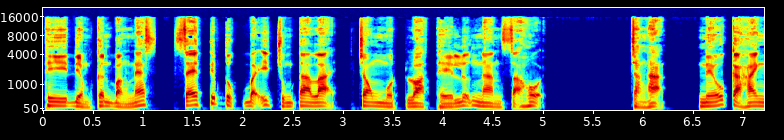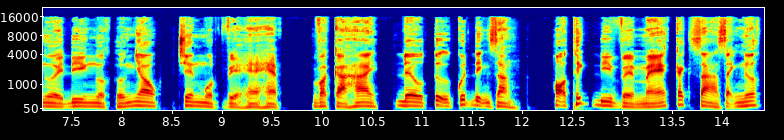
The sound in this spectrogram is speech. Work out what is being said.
thì điểm cân bằng Ness sẽ tiếp tục bẫy chúng ta lại trong một loạt thế lưỡng nan xã hội. Chẳng hạn, nếu cả hai người đi ngược hướng nhau trên một vỉa hè hẹp và cả hai đều tự quyết định rằng họ thích đi về mé cách xa rãnh nước,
